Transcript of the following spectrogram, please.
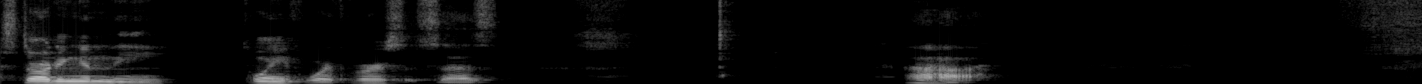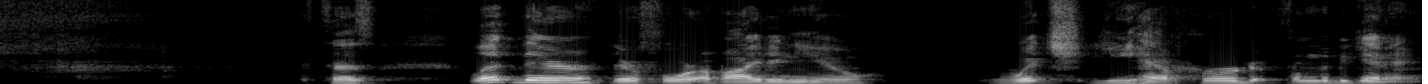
starting in the 24th verse, it says, uh, it says, Let there therefore abide in you, which ye have heard from the beginning.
